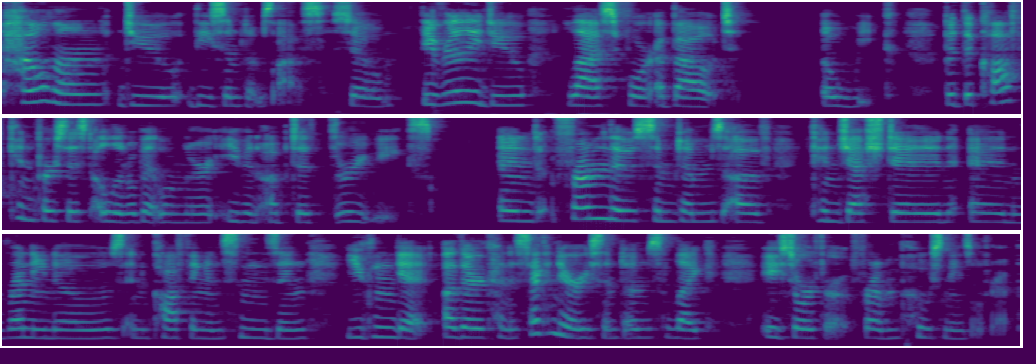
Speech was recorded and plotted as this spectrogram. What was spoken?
how long do these symptoms last? So they really do last for about a week, but the cough can persist a little bit longer, even up to three weeks. And from those symptoms of congestion and runny nose and coughing and sneezing, you can get other kind of secondary symptoms like a sore throat from postnasal drip.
